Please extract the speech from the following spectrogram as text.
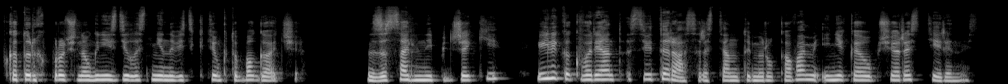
в которых прочно угнездилась ненависть к тем, кто богаче, засаленные пиджаки или, как вариант, свитера с растянутыми рукавами и некая общая растерянность.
